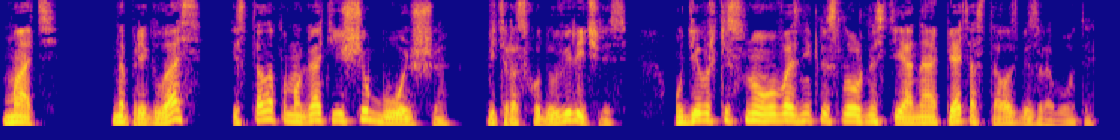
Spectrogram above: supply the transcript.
Мать напряглась и стала помогать еще больше, ведь расходы увеличились. У девушки снова возникли сложности, и она опять осталась без работы.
